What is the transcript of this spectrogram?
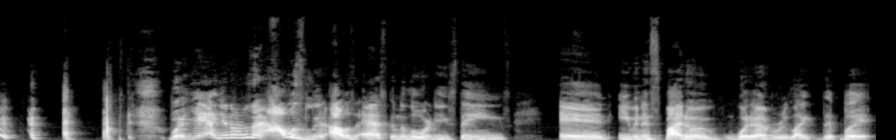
but yeah, you know what I'm saying? I was li- I was asking the Lord these things, and even in spite of whatever, like, th- but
